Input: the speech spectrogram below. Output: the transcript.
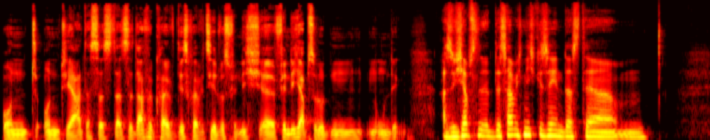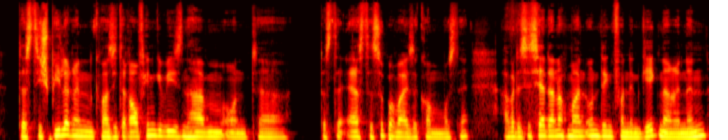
und, und ja, dass, das, dass er dafür qual- disqualifiziert wird, finde ich, äh, finde ich absolut ein, ein Unding. Also ich hab's, das habe ich nicht gesehen, dass der, ähm, dass die Spielerinnen quasi darauf hingewiesen haben und äh, dass der erste Supervisor kommen musste. Aber das ist ja dann nochmal ein Unding von den Gegnerinnen,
